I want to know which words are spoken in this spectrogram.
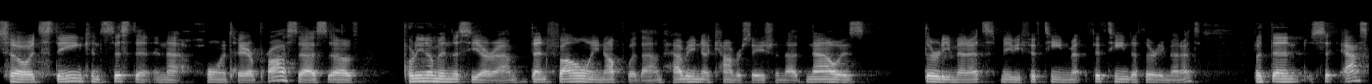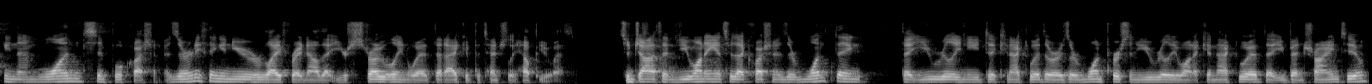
So it's staying consistent in that whole entire process of putting them in the CRM, then following up with them, having a conversation that now is 30 minutes, maybe 15, 15 to 30 minutes, but then asking them one simple question Is there anything in your life right now that you're struggling with that I could potentially help you with? So, Jonathan, do you want to answer that question? Is there one thing that you really need to connect with, or is there one person you really want to connect with that you've been trying to?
